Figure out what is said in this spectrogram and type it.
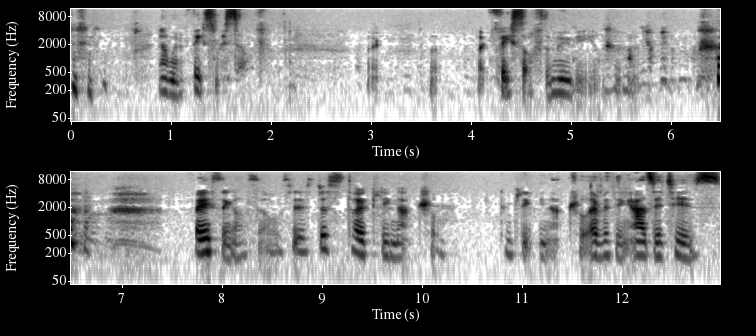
Now I'm going to face myself. Like, like face off the movie. Facing ourselves is just totally natural, completely natural. Everything as it is,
